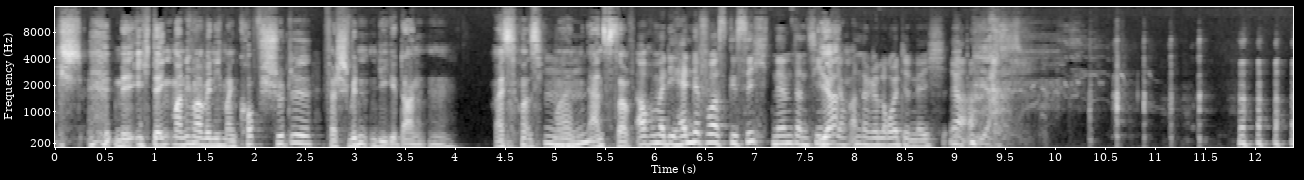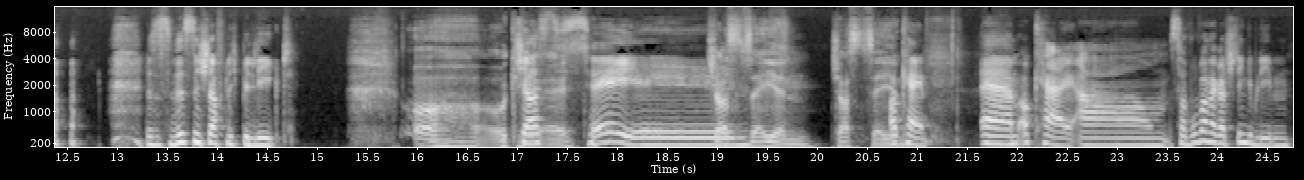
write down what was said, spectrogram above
ich, nee, ich denk manchmal, wenn ich meinen Kopf schüttel, verschwinden die Gedanken. Weißt du, was ich meine? Ernsthaft. Auch wenn man die Hände vors Gesicht nimmt, dann sehen Ja. sich auch andere Leute nicht. Ja. Ja. Das ist wissenschaftlich belegt. Okay, Just ey. saying. Just saying. Just saying. Okay. Ähm, okay. Ähm, so, wo waren wir gerade stehen geblieben?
